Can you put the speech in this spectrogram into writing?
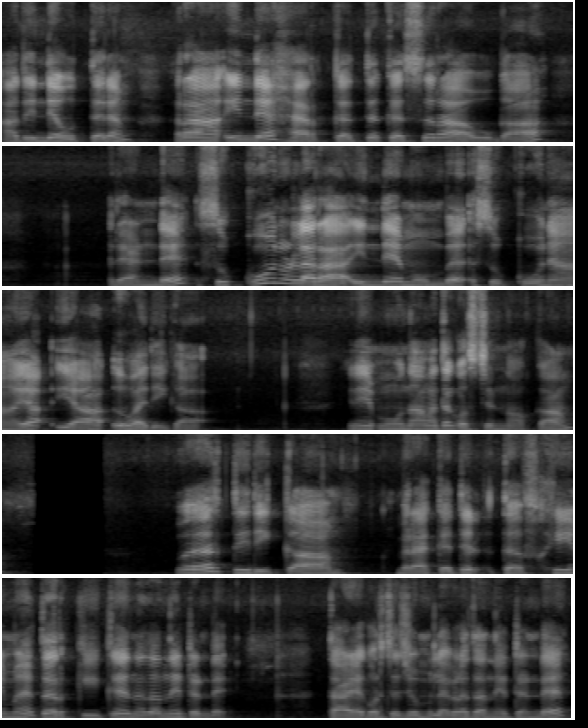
അതിന്റെ ഉത്തരം റാ ഇന്റെ ഹർക്കത്ത് കെസറാവുക. രണ്ട് സുക്കൂനുള്ള റായിന്റെ മുമ്പ് സുക്കൂനായ യാ വരിക. ഇനി മൂന്നാമത്തെ ക്വസ്റ്റ്യൻ നോക്കാം. വേർതിരിക്കാം. ബ്രാക്കറ്റിൽ തഫ്ഹീമ് തെർക്കീക്ക് എന്ന് തന്നിട്ടുണ്ട്. താഴെ കുറച്ച് ജുംലകൾ തന്നിട്ടുണ്ട്.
